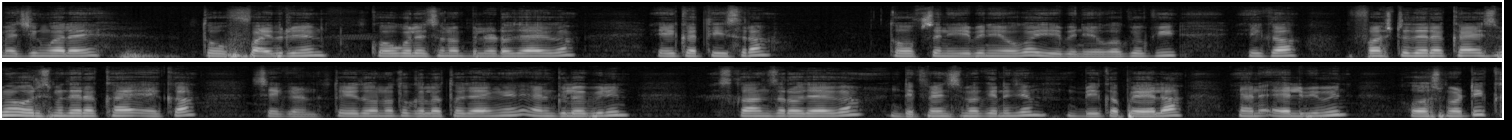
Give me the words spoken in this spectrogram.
मैचिंग वाला है तो फाइब्रिन कोगुलेशन ऑफ़ ब्लड हो जाएगा। एक का तीसरा तो ऑप्शन ये भी नहीं होगा, ये भी नहीं होगा, क्योंकि ए का फ़र्स्ट दे रखा है इसमें और इसमें दे रखा है ए का सेकंड तो ये दोनों तो गलत हो जाएँगे। एंड ग्लोबिलिन इसका आंसर हो जाएगा डिफेंस मैकेनिज्म, बी का पहला, एंड एल्ब्यूमिन, ऑस्मेटिक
